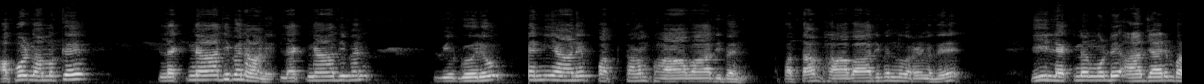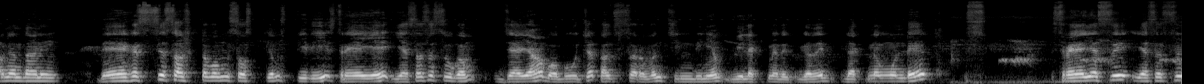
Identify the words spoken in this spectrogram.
അപ്പോൾ നമുക്ക് ലഗ്നാധിപനാണ്. ലഗ്നാധിപൻ ഗുരു തന്നെയാണ് പത്താം ഭാവാധിപൻ. പത്താം ഭാവാധിപൻ എന്ന് പറയുന്നത് ഈ ലഗ്നം കൊണ്ട് ആചാരം പറഞ്ഞ എന്താണ്? ദേഹസ്യ സഷ്ടവം സ്വസ്ഥ്യം സ്ഥിതി ശ്രേയേ യശസ് സുഖം ജയ വപൂച്ച തത്സർവം ചിന്തിനിയം വിലഗ്നത ലഗ്നം കൊണ്ട് ശ്രേയസ് യശസ്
